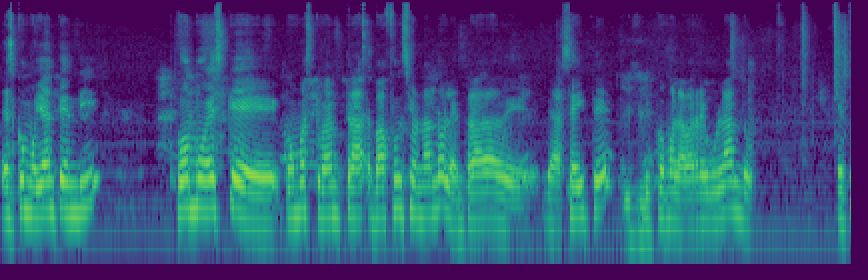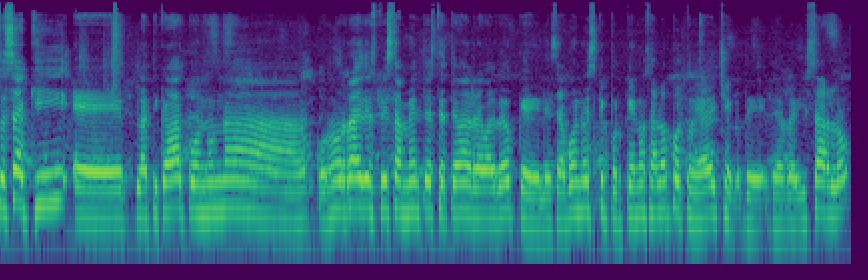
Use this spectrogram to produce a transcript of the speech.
es como ya entendí cómo es que, cómo es que va, va funcionando la entrada de, de aceite y cómo la va regulando. Entonces aquí eh, platicaba con una con unos riders precisamente este tema del revalveo que les decía, bueno, es que ¿por qué no se dan la oportunidad de, de- de revisarlo?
